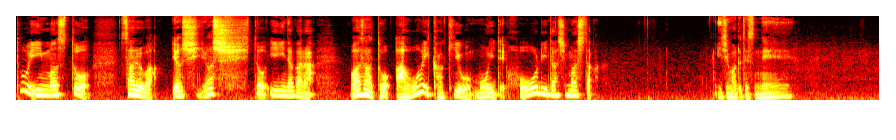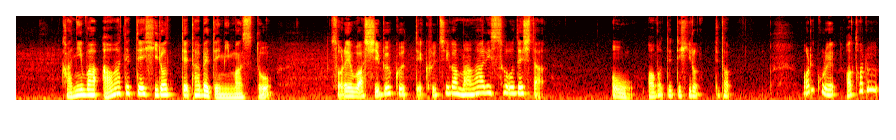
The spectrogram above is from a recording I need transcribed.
と言いますと猿はよしよしと言いながらわざと青い柿をもいで放り出しました。意地悪ですね。カニは慌てて拾って食べてみますとそれは渋くって口が曲がりそうでした。おう慌てて拾ってた。あれ？これ当たる？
